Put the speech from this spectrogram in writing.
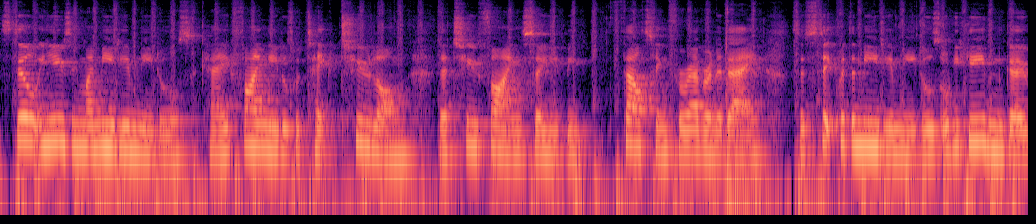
Still using my medium needles, okay? Fine needles would take too long. They're too fine, so you'd be felting forever and a day. So stick with the medium needles, or you can even go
